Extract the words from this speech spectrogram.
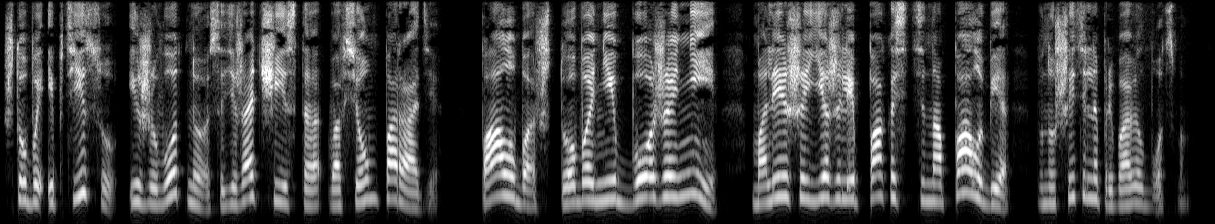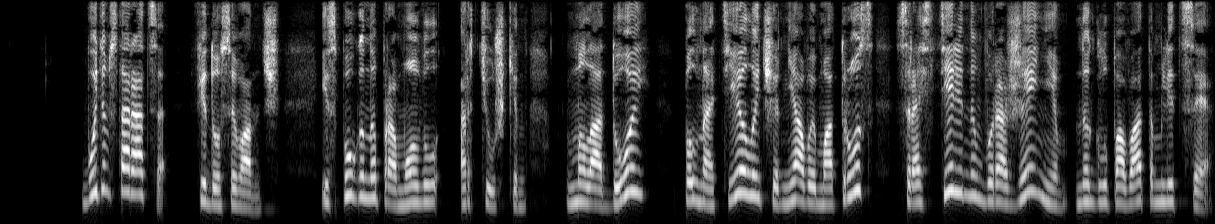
чтобы и птицу, и животную содержать чисто во всем параде. Палуба, чтобы ни боже ни!» Малейшей, ежели пакости на палубе, внушительно прибавил боцман. Будем стараться, Федос Иванович, испуганно промолвил Артюшкин, молодой, полнотелый чернявый матрос с растерянным выражением на глуповатом лице.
